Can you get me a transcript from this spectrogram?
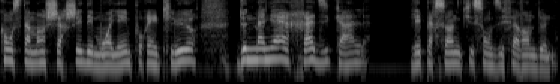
constamment chercher des moyens pour inclure d'une manière radicale les personnes qui sont différentes de nous.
